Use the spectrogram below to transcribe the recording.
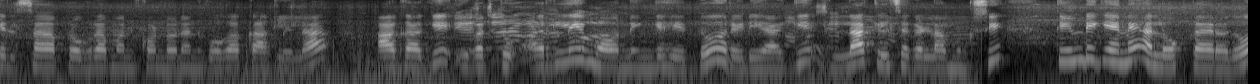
ಕೆಲಸ ಪ್ರೋಗ್ರಾಮ್ ಅಂದ್ಕೊಂಡು ನನಗೆ ಹೋಗೋಕ್ಕಾಗಲಿಲ್ಲ. ಹಾಗಾಗಿ ಇವತ್ತು ಅರ್ಲಿ ಮಾರ್ನಿಂಗ್ಗೆ ಎದ್ದು ರೆಡಿಯಾಗಿ ಎಲ್ಲ ಕೆಲಸಗಳನ್ನ ಮುಗಿಸಿ ತಿಂಡಿಗೇ ಅಲ್ಲಿ ಹೋಗ್ತಾ ಇರೋದು.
